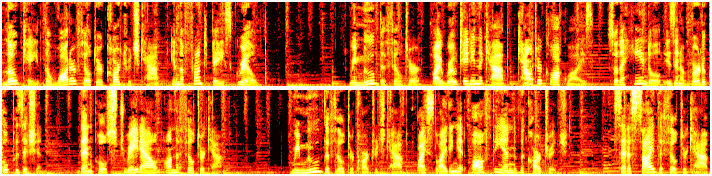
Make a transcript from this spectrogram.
Locate the water filter cartridge cap in the front base grill. Remove the filter by rotating the cap counterclockwise so the handle is in a vertical position. Then pull straight out on the filter cap. Remove the filter cartridge cap by sliding it off the end of the cartridge. Set aside the filter cap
